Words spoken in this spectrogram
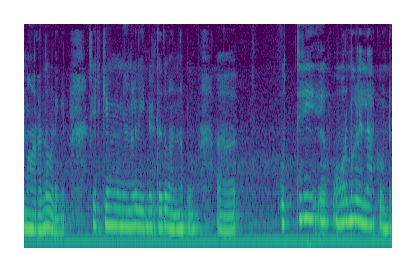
മറന്നു തുടങ്ങി. ശരിക്കും ഞങ്ങൾ വീടിന്റെ അടുത്തത് വന്നപ്പം ഒത്തിരി ഓർമ്മകൾ എല്ലാവർക്കും ഉണ്ട്.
